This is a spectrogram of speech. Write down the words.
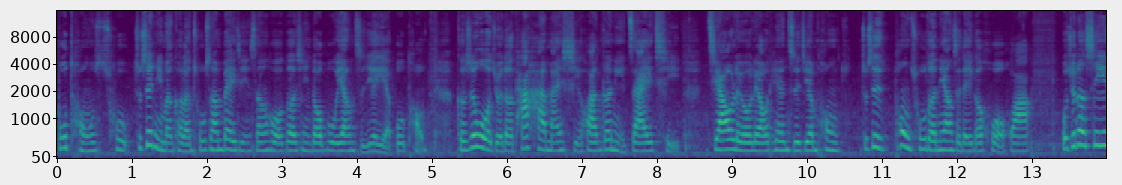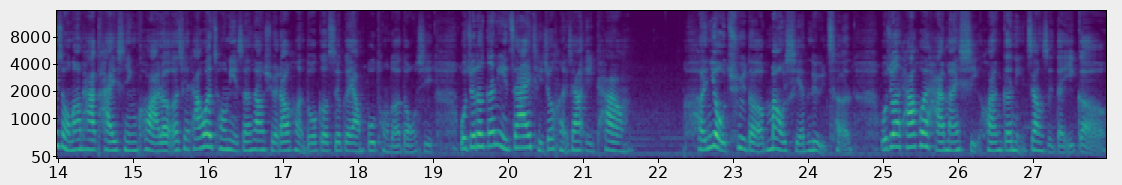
不同出，就是你们可能出生背景、生活个性都不一样，职业也不同，可是我觉得他还蛮喜欢跟你在一起交流、聊天之间碰，就是碰出的那样子的一个火花。我觉得是一种让他开心快乐，而且他会从你身上学到很多各式各样不同的东西。我觉得跟你在一起就很像一趟很有趣的冒险旅程。我觉得他会还蛮喜欢跟你这样子的一个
